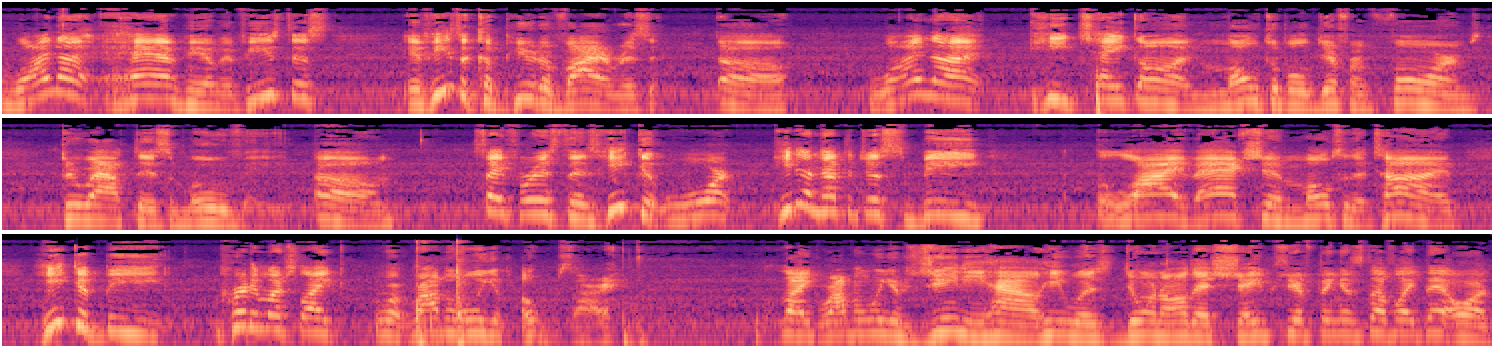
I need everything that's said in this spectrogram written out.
why not have him if he's this if he's a computer virus? Uh, why not he take on multiple different forms throughout this movie? Um, say for instance, he could warp. He doesn't have to just be live action most of the time. He could be pretty much like what Robin Williams. Oh, sorry. Like Robin Williams' genie, how he was doing all that shape shifting and stuff like that, or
